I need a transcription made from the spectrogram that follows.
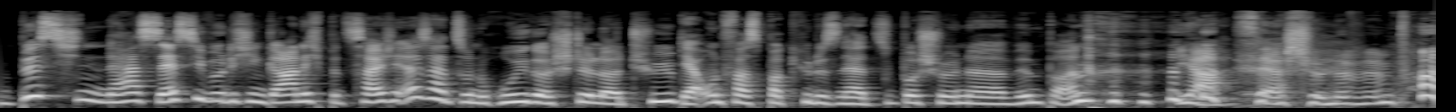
ein bisschen, ja, Sassy würde ich ihn gar nicht bezeichnen. Er ist halt so ein ruhiger, stiller Typ, der unfassbar cute ist und er hat super schöne Wimpern. Ja, sehr schöne Wimpern.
